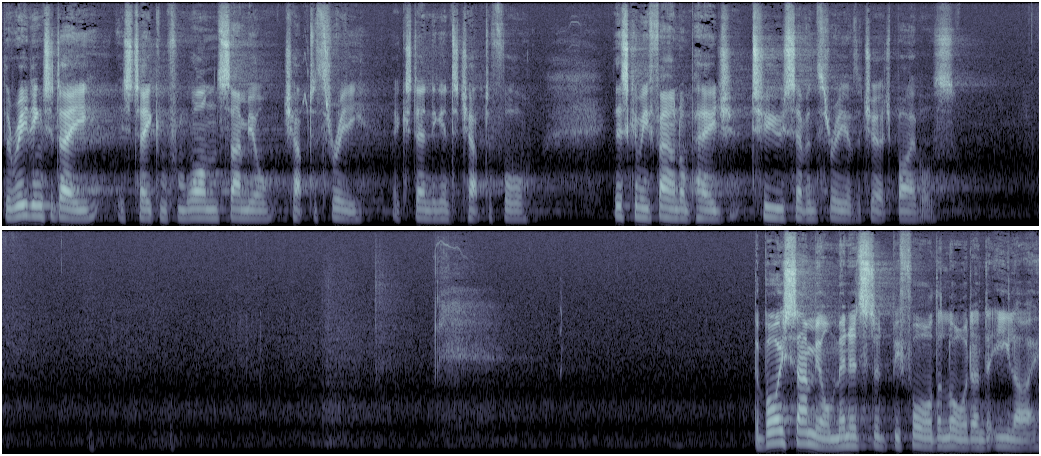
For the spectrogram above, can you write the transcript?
The reading today is taken from 1 Samuel chapter 3, extending into chapter 4. This can be found on page 273 of the Church Bibles. The boy Samuel ministered before the Lord under Eli.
